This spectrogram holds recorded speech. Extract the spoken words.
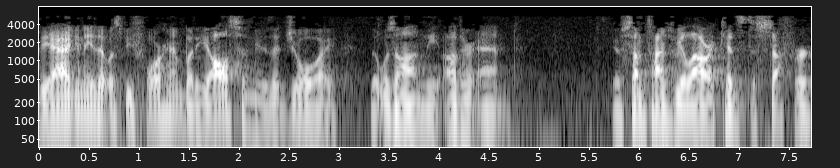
the agony that was before him, but he also knew the joy that was on the other end. You know, sometimes we allow our kids to suffer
